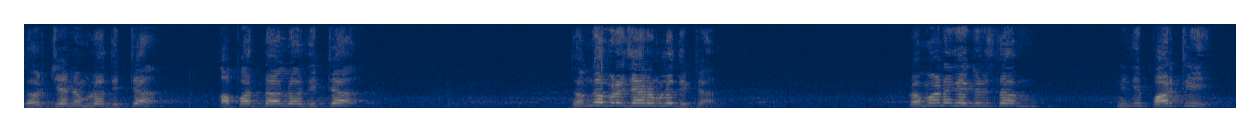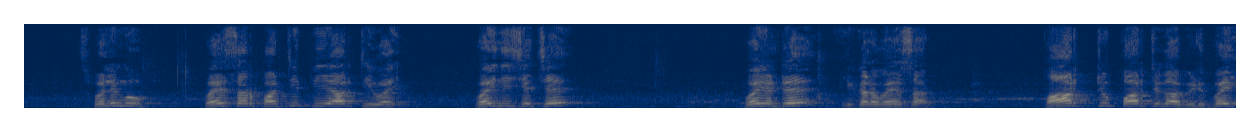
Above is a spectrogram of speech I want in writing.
దౌర్జన్యంలో దిట్ట అబద్ధాల్లో దిట్ట దొంగ ప్రచారంలో దిట్ట. బ్రహ్మాండంగా గెలుస్తాం. నిది party spelling YSR party PRTY. Y తీసేచ్చే? వై అంటే ఇక్కడ వైఎస్ఆర్. పార్ట్ పార్ట్గా విడిపోయి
